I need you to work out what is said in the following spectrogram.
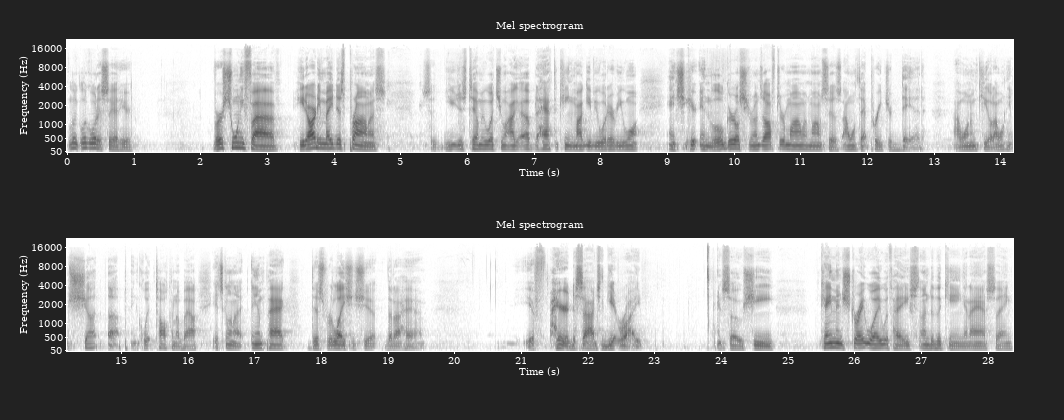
look, look what it said here. Verse 25, he'd already made this promise. So you just tell me what you want. I up to half the kingdom. I'll give you whatever you want. And she, and the little girl, she runs off to her mom, and mom says, "I want that preacher dead. I want him killed. I want him shut up and quit talking about. It's going to impact this relationship that I have." If Herod decides to get right, and so she came in straightway with haste unto the king and asked, saying,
